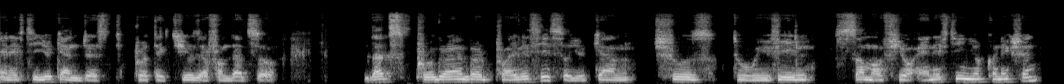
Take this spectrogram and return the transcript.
NFT, you can just protect user from that. So that's programmable privacy. So you can choose to reveal some of your NFT in your connection.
